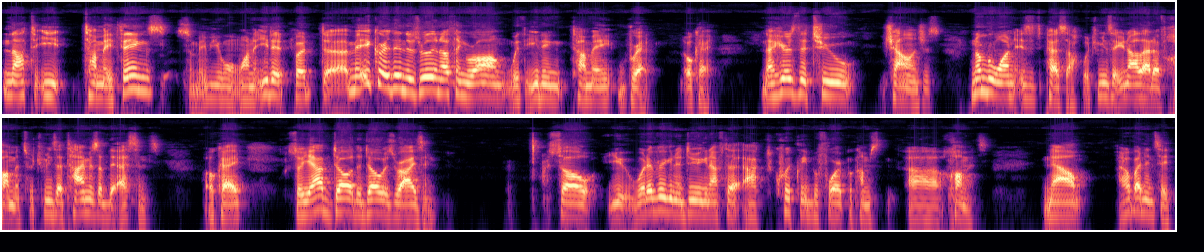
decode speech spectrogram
not to eat tame things, so maybe you won't want to eat it. But uh, me'ikar then there's really nothing wrong with eating tame bread. Okay. Now here's the two challenges. Number one is it's Pesach, which means that you're not allowed to have chametz, which means that time is of the essence. Okay. So you have dough, the dough is rising. So you, whatever you're going to do, you're going to have to act quickly before it becomes uh, chametz. Now, I hope I didn't say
